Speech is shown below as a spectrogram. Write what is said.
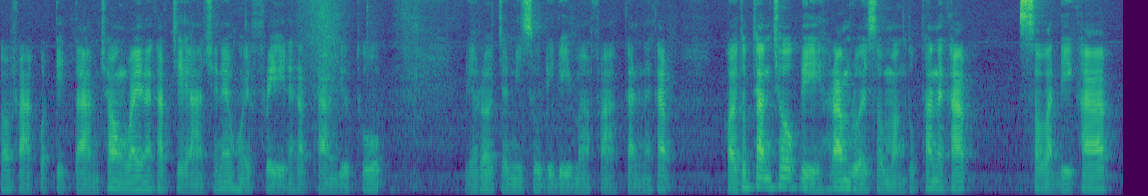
ก็ฝากกดติดตามช่องไว้นะครับ JR Channel หวยฟรีนะครับทาง YouTube เดี๋ยวเราจะมีสูตรดีๆ มาฝากกันนะครับ ขอให้ทุกท่านโชคดี ร่ำรวยสมหวังทุกท่านนะครับ สวัสดีครับ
